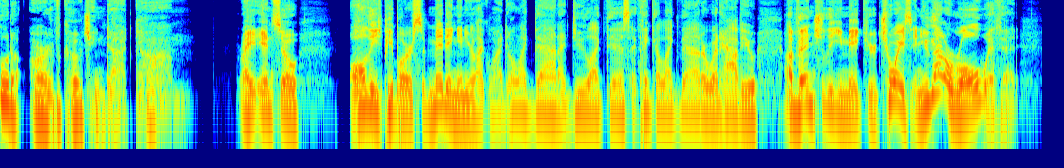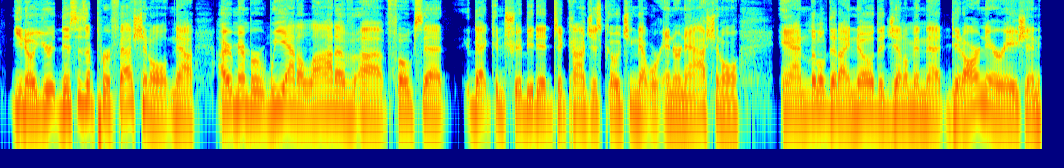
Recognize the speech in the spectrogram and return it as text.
go to artofcoaching.com. Right. And so all these people are submitting and you're like, well, I don't like that. I do like this. I think I like that or what have you. Eventually you make your choice and you got to roll with it you know, you're this is a professional. Now, I remember we had a lot of uh, folks that that contributed to conscious coaching that were international. And little did I know the gentleman that did our narration,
